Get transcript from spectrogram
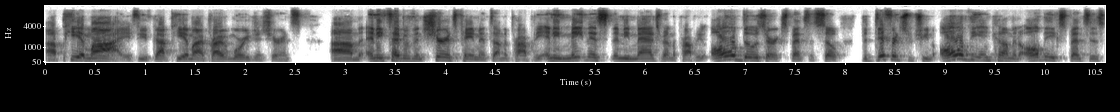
uh, PMI if you've got PMI, private mortgage insurance, um, any type of insurance payment on the property, any maintenance, any management on the property. All of those are expenses. So the difference between all of the income and all the expenses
